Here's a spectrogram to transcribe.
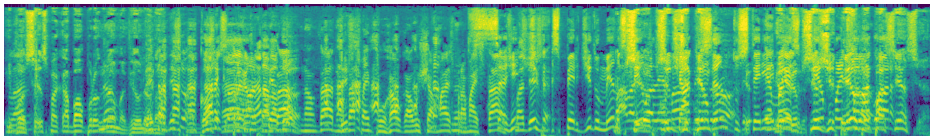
claro. em vocês para acabar o programa, não, viu, Leonardo? Deixa, agora que o programa tá não, não dá, não dá para empurrar o gaúcho a mais para mais tarde. Se a gente mas deixa... tivesse perdido menos tempo, o Thiago Santos teria mais eu preciso de tempo e paciência.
